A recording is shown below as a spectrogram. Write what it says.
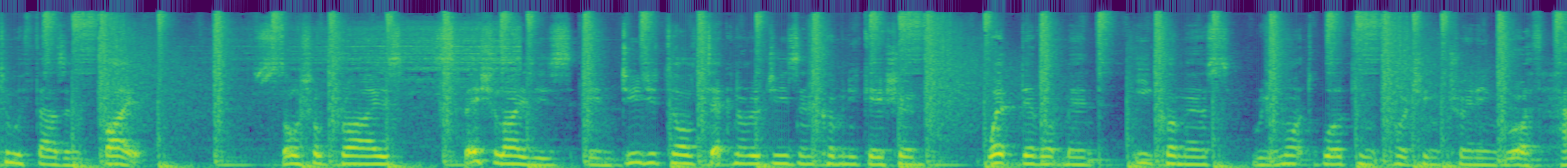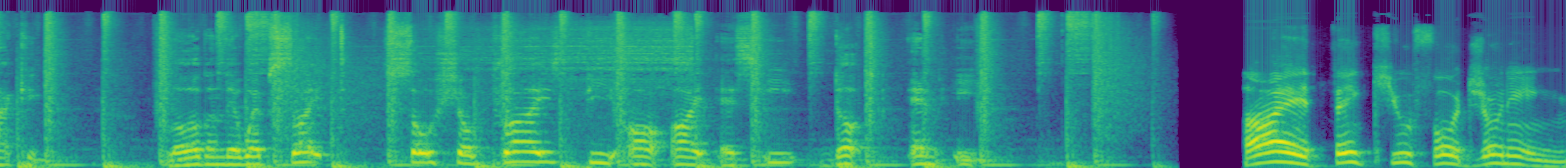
2005. Social Prize specializes in digital technologies and communication, web development, e-commerce, remote working, coaching, training, growth hacking. Log on their website socialprize. Hi, thank you for joining.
